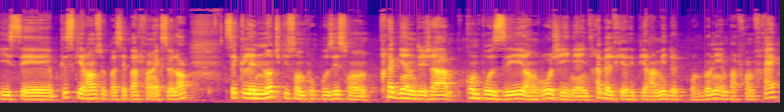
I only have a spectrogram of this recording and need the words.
Et c'est qu'est-ce qui rend ce, ces parfum excellent? C'est que les notes qui sont proposées sont très bien déjà composées. En gros, il y a une très belle pyramide pour donner un parfum frais.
